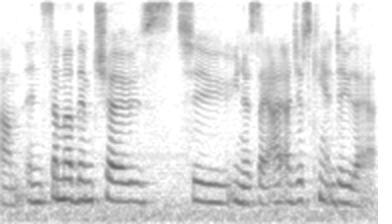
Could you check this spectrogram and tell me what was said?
Um, and some of them chose to, you know, say, I, I just can't do that.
